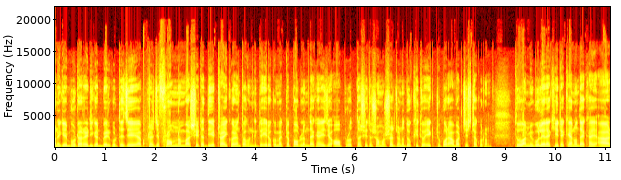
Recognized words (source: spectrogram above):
অনেকে ভোটার আইডি কার্ড বের করতে যেয়ে আপনার যে ফর্ম নাম্বার সেটা দিয়ে ট্রাই করেন, তখন কিন্তু এরকম একটা প্রবলেম দেখায় যে অপ্রত্যাশিত সমস্যার জন্য দুঃখিত, একটু পর আবার চেষ্টা করুন। তো আমি বলে রাখি এটা কেন দেখায় আর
